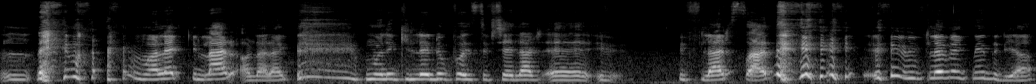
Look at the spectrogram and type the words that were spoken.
moleküller olarak moleküllerine pozitif şeyler e, üf- üflersen üflemek nedir ya?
